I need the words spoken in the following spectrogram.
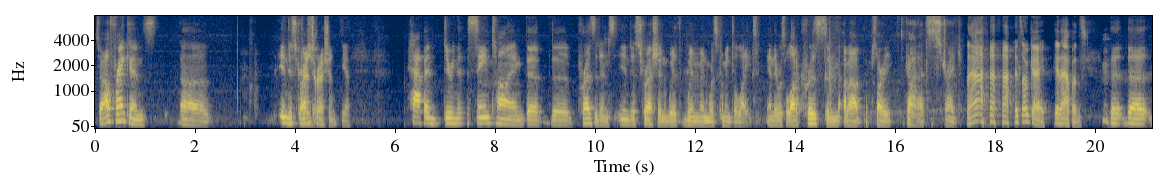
So Al Franken's uh, indiscretion Transgression. Yeah. happened during the same time that the president's indiscretion with women was coming to light, and there was a lot of criticism about. Sorry, God, that's a strike. it's okay. It happens. the the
